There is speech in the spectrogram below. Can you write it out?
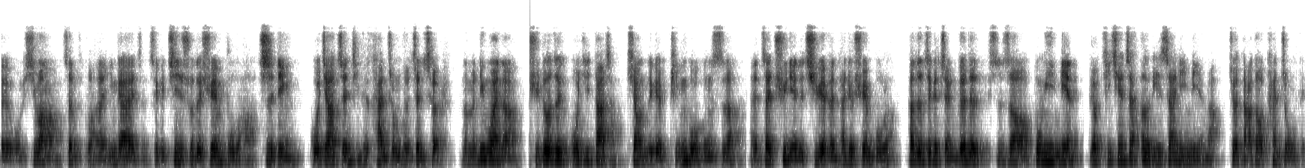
呃，我们希望啊，政府呃应该这个尽速的宣布哈，制定国家整体的碳中和政策。那么另外呢，许多这个国际大厂，像这个苹果公司啊，呃，在去年的七月份，它就宣布了，它的这个整个的制造供应链要提前在二零三零年啊，就要达到碳中和。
